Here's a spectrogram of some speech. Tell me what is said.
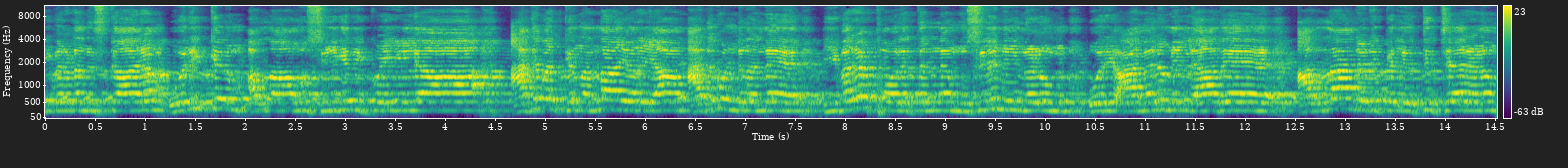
ഇവരുടെ നിസ്കാരം ഒരിക്കലും അള്ളാഹു സ്വീകരിക്കുകയില്ല. അതിവർക്ക് നന്നായി അറിയാം. അതുകൊണ്ട് തന്നെ ഇവരെ പോലെ തന്നെ മുസ്ലിമീങ്ങളും ഒരു അമലുമില്ലാതെ അള്ളാന്റെ അടുക്കൽ എത്തിച്ചേരണം.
